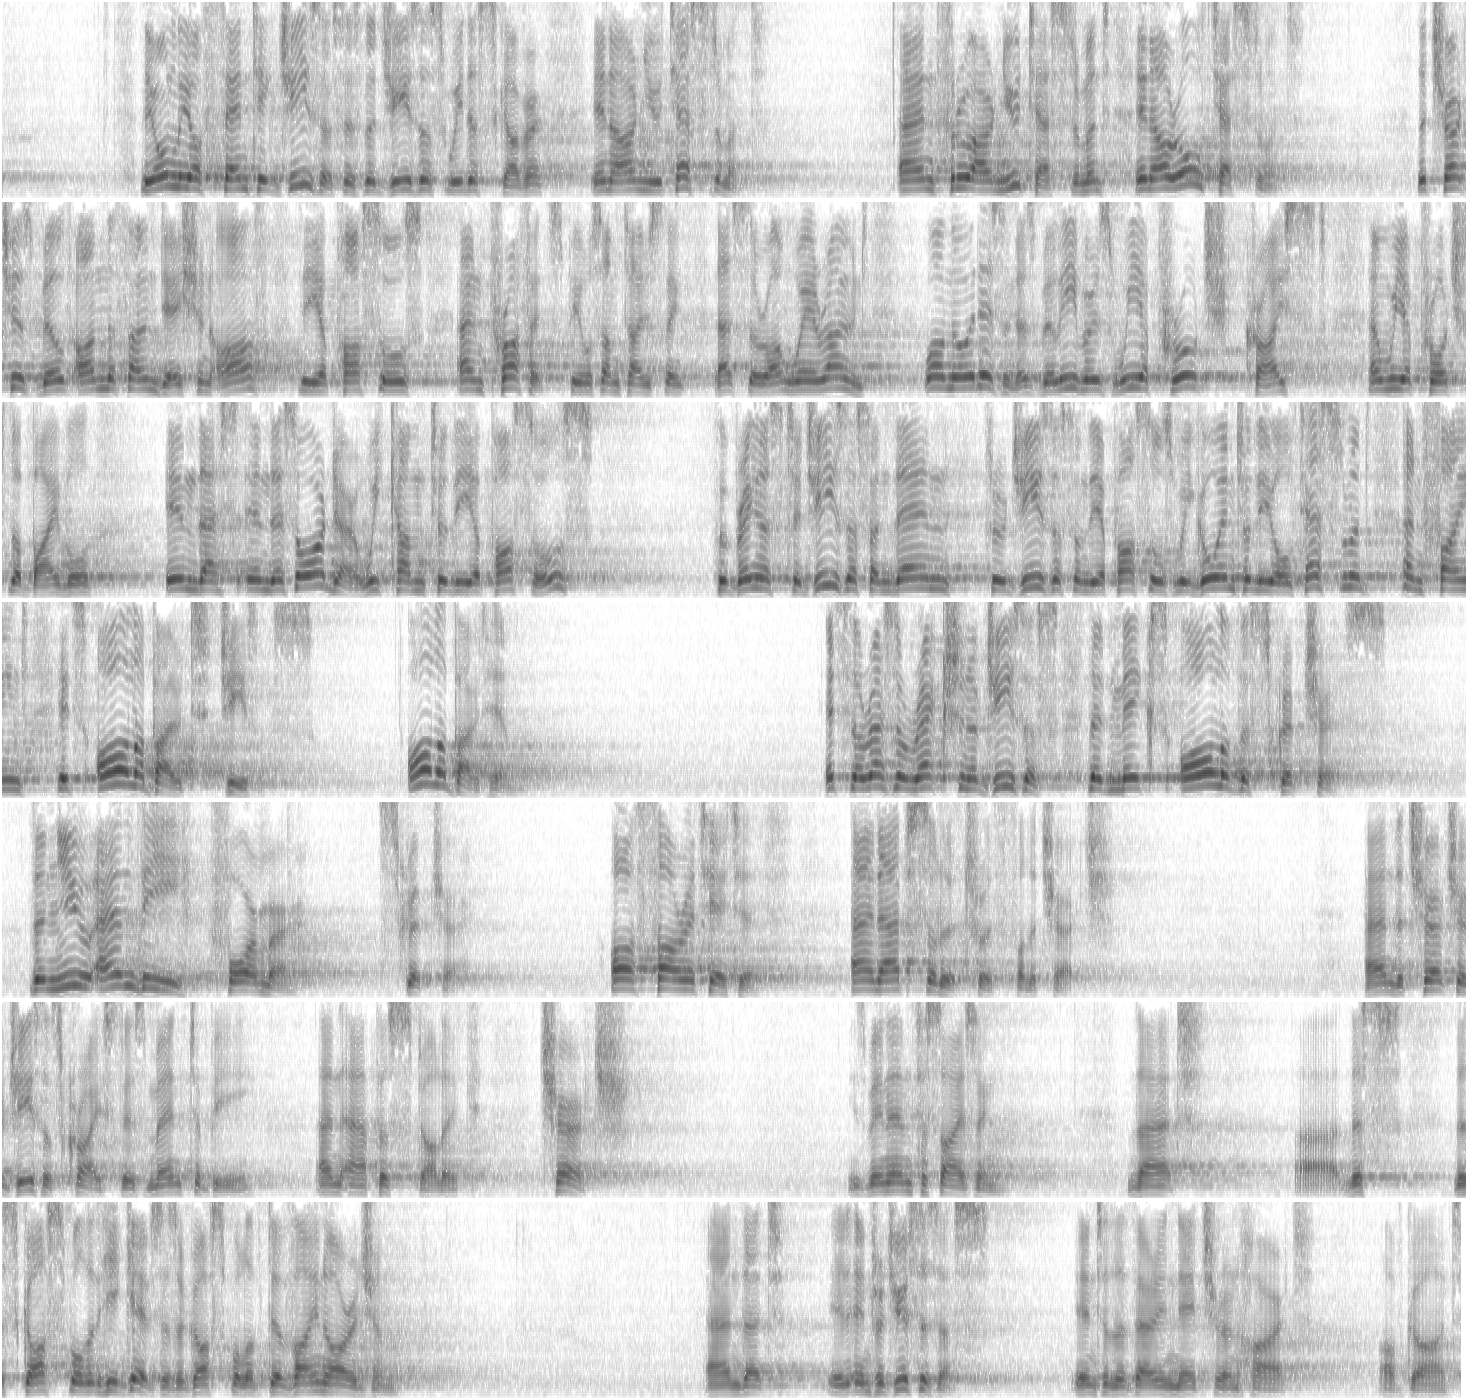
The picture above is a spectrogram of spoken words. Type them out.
The only authentic Jesus is the Jesus we discover in our New Testament and through our New Testament in our Old Testament. The church is built on the foundation of the apostles and prophets. People sometimes think that's the wrong way around. Well, no, it isn't. As believers, we approach Christ and we approach the Bible in this, in this order. We come to the apostles who bring us to Jesus, and then through Jesus and the apostles, we go into the Old Testament and find it's all about Jesus, all about Him. It's the resurrection of Jesus that makes all of the scriptures, the new and the former scripture, authoritative and absolute truth for the church. And the church of Jesus Christ is meant to be an apostolic church. He's been emphasizing that uh, this, this gospel that he gives is a gospel of divine origin and that it introduces us into the very nature and heart of God.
